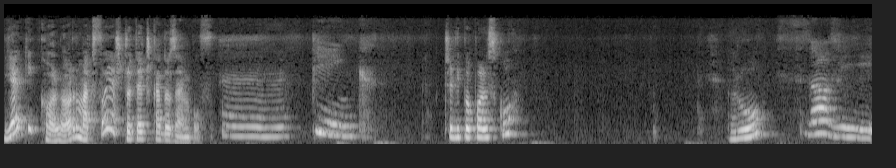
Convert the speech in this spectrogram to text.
Jaki kolor ma Twoja szczoteczka do zębów? Pink. Czyli po polsku? Ru. Zowi.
